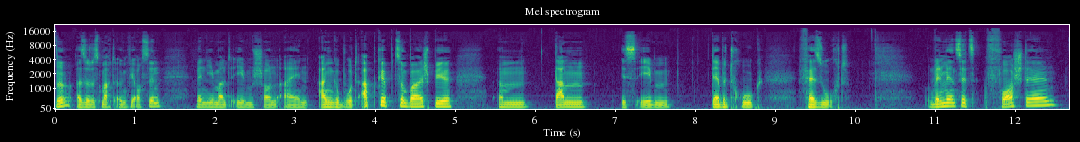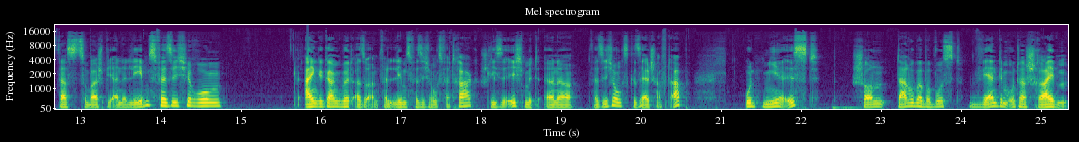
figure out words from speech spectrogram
Ne? Also das macht irgendwie auch Sinn, wenn jemand eben schon ein Angebot abgibt zum Beispiel, ähm, dann ist eben der Betrug versucht. Und wenn wir uns jetzt vorstellen, dass zum Beispiel eine Lebensversicherung eingegangen wird, also ein Lebensversicherungsvertrag, schließe ich mit einer Versicherungsgesellschaft ab und mir ist schon darüber bewusst während dem Unterschreiben,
